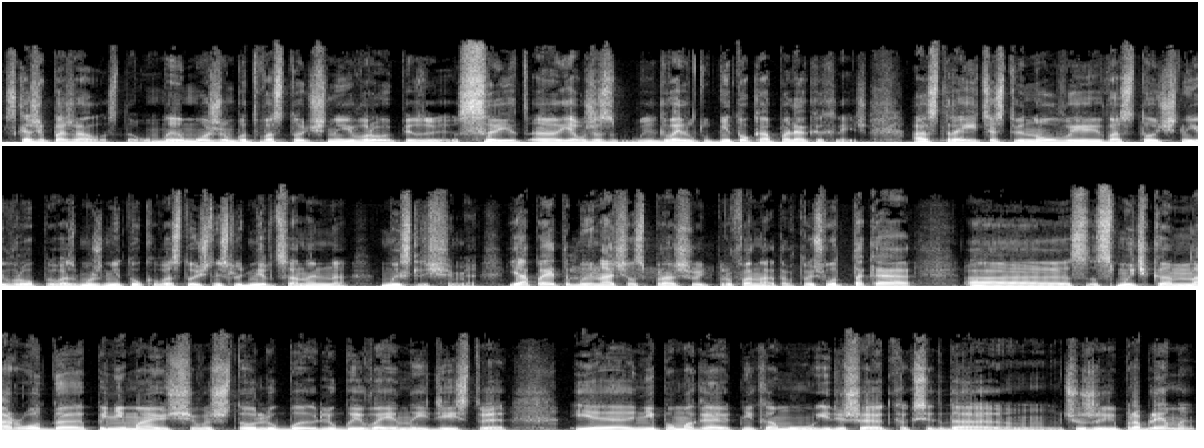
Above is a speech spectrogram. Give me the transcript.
Скажи, пожалуйста, мы можем вот в Восточной Европе, сред, э, я уже говорил, тут не только о поляках речь, а о строительстве новой Восточной Европы, возможно, не только Восточной, с людьми рационально мыслящими. Я поэтому и начал спрашивать про фанатов. То есть вот такая э, смычка народа, понимающего, что любо, любые военные действия и не помогают никому и решают, как всегда, чужие проблемы.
